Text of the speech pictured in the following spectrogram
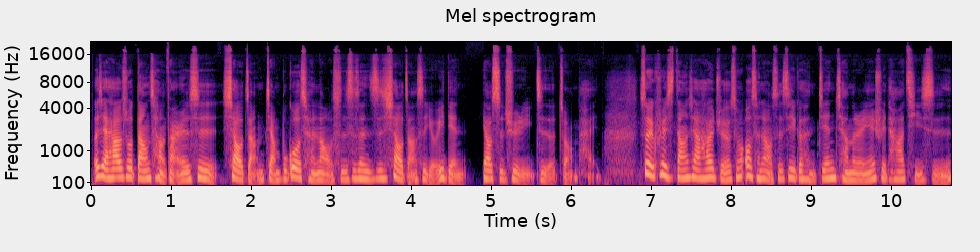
而且他说当场反而是校长讲不过陈老师，是甚至是校长是有一点要失去理智的状态。所以 Chris 当下他会觉得说，哦，陈老师是一个很坚强的人，也许他其实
